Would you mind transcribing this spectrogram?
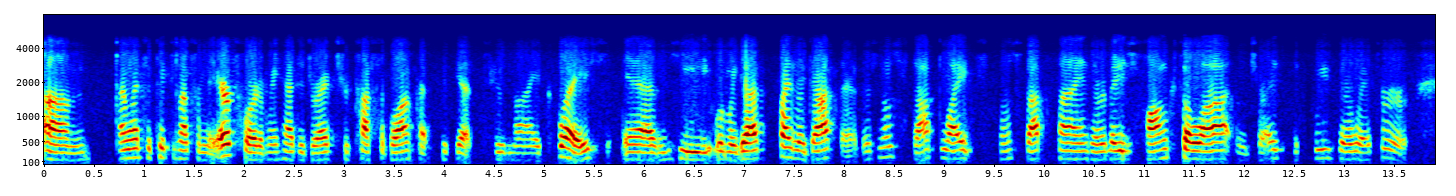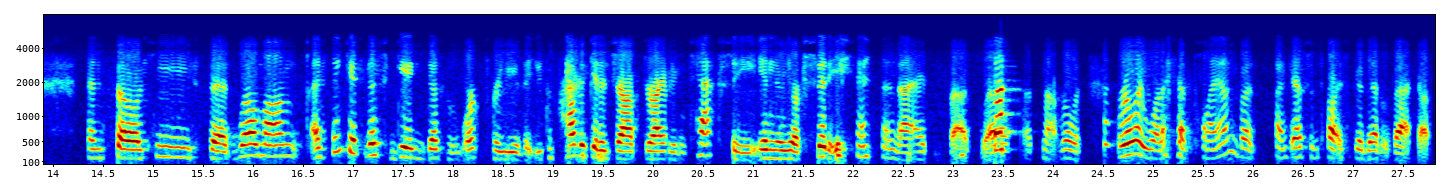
um, I went to pick him up from the airport, and we had to drive through Casablanca to get to my place. And he, when we got finally got there, there's no stop lights, no stop signs. Everybody just honks a lot and tries to squeeze their way through. And so he said, "Well, mom, I think if this gig doesn't work for you, that you could probably get a job driving taxi in New York City." and I thought, well, that's not really really what I had planned, but I guess it's always good to have a backup.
